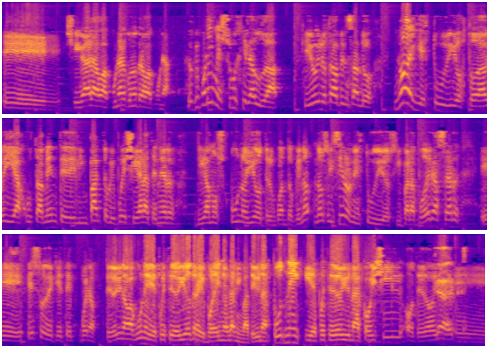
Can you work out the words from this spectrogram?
eh, llegar a vacunar con otra vacuna. Lo que por ahí me surge la duda, que hoy lo estaba pensando, no hay estudios todavía justamente del impacto que puede llegar a tener, digamos, uno y otro, en cuanto que no, no se hicieron estudios y para poder hacer eh, eso de que te, bueno, te doy una vacuna y después te doy otra que por ahí no es la misma, te doy una Sputnik y después te doy una Covishield o te doy... Eh,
